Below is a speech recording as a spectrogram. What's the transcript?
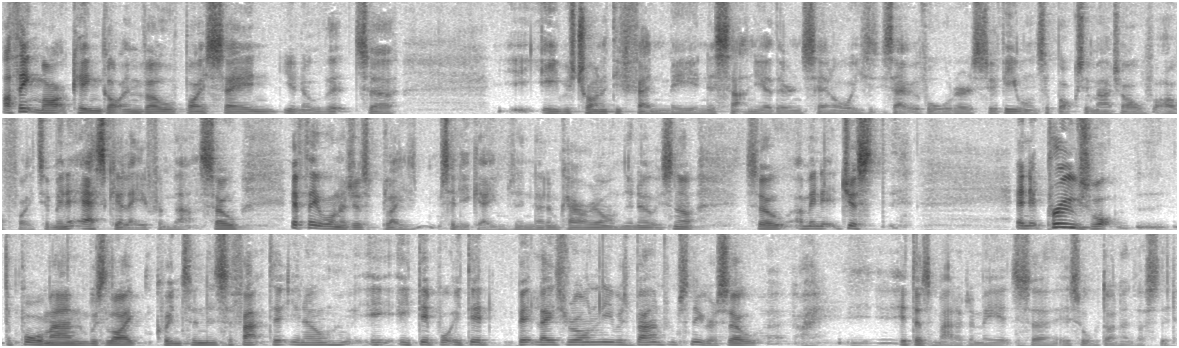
I think Mark King got involved by saying, you know, that. Uh, he was trying to defend me and this, that, and the other, and saying, "Oh, he's, out of order. So if he wants a boxing match, I'll, I'll fight him." And it escalated from that. So if they want to just play silly games, and let them carry on. You know, it's not. So I mean, it just and it proves what the poor man was like. Quinten is the fact that you know he, he did what he did. A bit later on, he was banned from snooker. So uh, it doesn't matter to me. It's uh, it's all done and dusted.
